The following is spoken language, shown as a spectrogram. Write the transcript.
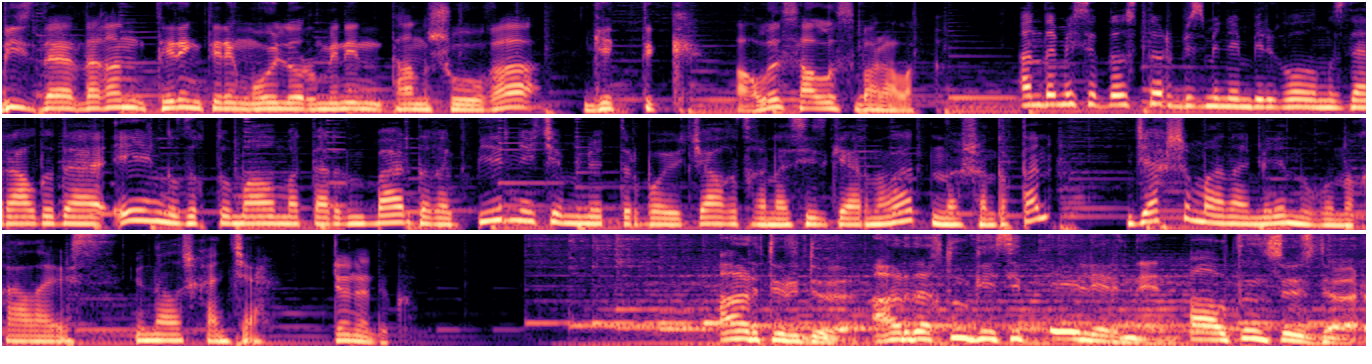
биз даярдаган терең терең ойлор менен таанышууга кеттик. Алыс алыс баралык. Анда эмесе достор биз менен бирге болуңуздар. Алдыда эң кызыктуу маалыматтардын баардыгы бир нече мүнөттөр бою жалгыз гана сизге арналат. Мына ошондуктан жакшы маанай менен угууну каалайбыз. Үн алышканча. Жөнөдүк. Ар түрдүү ардактуу кесип ээлеринен алтын сөздөр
